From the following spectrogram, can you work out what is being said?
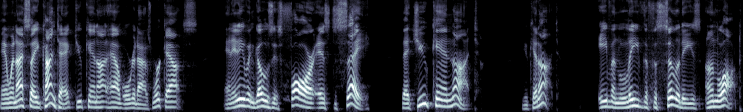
And when I say contact, you cannot have organized workouts. And it even goes as far as to say that you cannot you cannot even leave the facilities unlocked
